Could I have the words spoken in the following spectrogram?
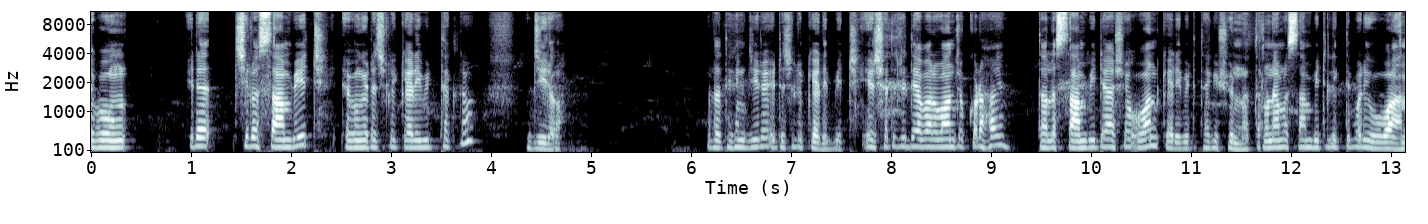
এবং এটা ছিল সামবিট এবং এটা ছিল ক্যারিবিট থাকল জিরো। অর্থাৎ এখানে জিরো, এটা ছিল ক্যারিবিট এর সাথে যদি আবার ওয়ান যোগ করা হয়, তাহলে সামবিটে আসে ওয়ান ক্যারিবিটে থাকে শূন্য। তার মানে আমরা সামবিটে লিখতে পারি ওয়ান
